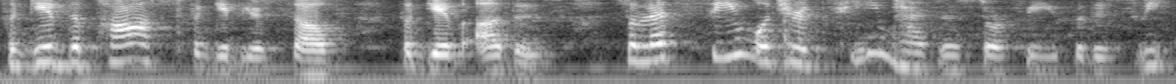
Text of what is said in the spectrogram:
forgive the past, forgive yourself, forgive others. So let's see what your team has in store for you for this week.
